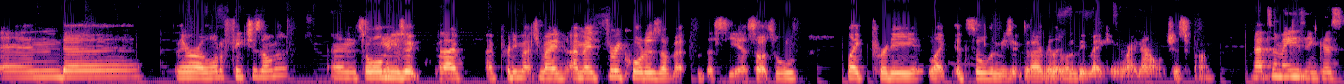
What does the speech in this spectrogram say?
and uh, there are a lot of features on it. And it's all yeah. music that I've, I've pretty much made. I made three quarters of it this year. So it's all like pretty, like, it's all the music that I really want to be making right now, which is fun. That's amazing because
